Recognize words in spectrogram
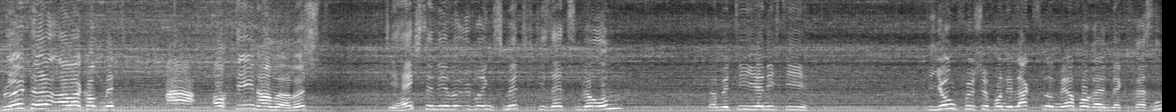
Flöte, aber kommt mit. Ah, auch den haben wir erwischt. Die Hechte nehmen wir übrigens mit, die setzen wir um, damit die hier nicht die, die Jungfische von den Lachsen und Meerforellen wegfressen.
